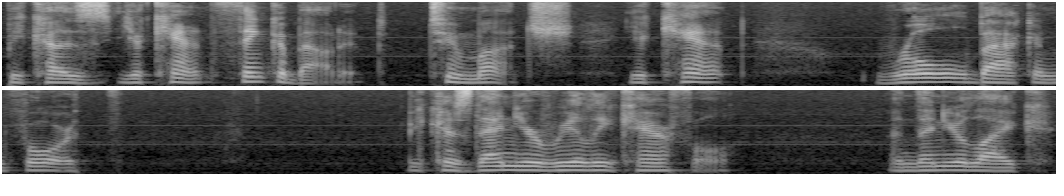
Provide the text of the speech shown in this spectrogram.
because you can't think about it too much. You can't roll back and forth because then you're really careful. And then you're like,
